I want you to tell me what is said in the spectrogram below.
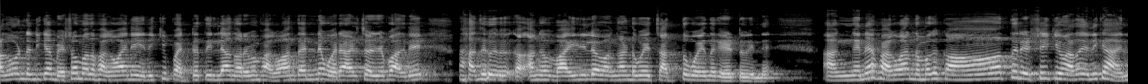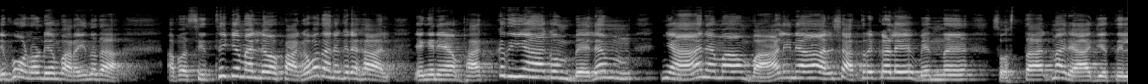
അതുകൊണ്ട് എനിക്ക് വിഷം വന്ന. ഭഗവാനെ എനിക്ക് പറ്റത്തില്ല എന്ന് പറയുമ്പോൾ ഭഗവാൻ തന്നെ ഒരാഴ്ച കഴിഞ്ഞപ്പോൾ അതിനെ അത് അങ്ങ് വയലിലോ അങ്ങാണ്ട് പോയി ചത്തുപോയെന്ന് കേട്ടു പിന്നെ. അങ്ങനെ ഭഗവാൻ നമുക്ക് കാത്ത് രക്ഷിക്കും. അത് എനിക്ക് അനുഭവം ഉള്ളതുകൊണ്ട് ഞാൻ പറയുന്നതാ. അപ്പോൾ സിദ്ധിക്കുമല്ലോ ഭഗവത് അനുഗ്രഹാൽ. എങ്ങനെയാ? ഭക്തിയാകും ബലം. ജ്ഞാനമാം വാളിനാൽ ശത്രുക്കളെ വെന്ന് സ്വസ്ഥാത്മരാജ്യത്തിൽ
